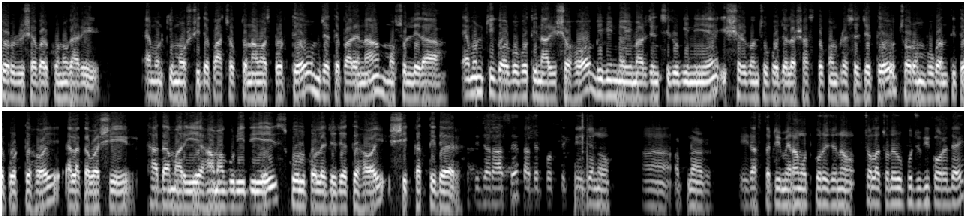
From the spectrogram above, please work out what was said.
জরুরি সেবার কোনো গাড়ি। এমনকি মসজিদে পাঁচ ওয়াক্ত নামাজ পড়তেও যেতে পারে না মুসল্লিরা। এমনকি গর্ভবতী নারী সহ বিভিন্ন ইমার্জেন্সি রোগী নিয়ে ঈশ্বরগঞ্জ উপজেলা স্বাস্থ্য কমপ্লেক্সে যেতেও চরম ভোগান্তিতে পড়তে হয় এলাকাবাসীর। খাদা মারিয়ে হামাগুড়ি দিয়ে স্কুল কলেজে যেতে হয় শিক্ষার্থীদের। যারা আছে তাদের প্রত্যেককেই যেন আহ, আপনার এই রাস্তাটি মেরামত করে যেন চলাচলের উপযোগী করে দেয়।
